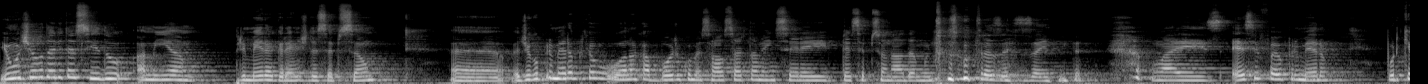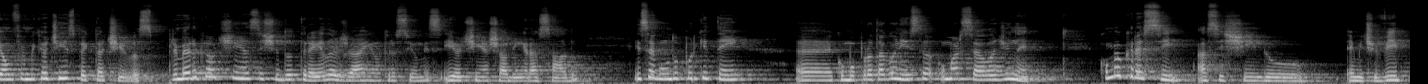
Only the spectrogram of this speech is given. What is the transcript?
E o motivo dele ter sido a minha primeira grande decepção. É, eu digo primeira porque o ano acabou de começar, eu certamente serei decepcionada muitas outras vezes ainda. Mas esse foi o primeiro porque é um filme que eu tinha expectativas. Primeiro que eu tinha assistido o trailer já em outros filmes e eu tinha achado engraçado. E segundo porque tem é, como protagonista o Marcelo Adnet. Como eu cresci assistindo MTV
